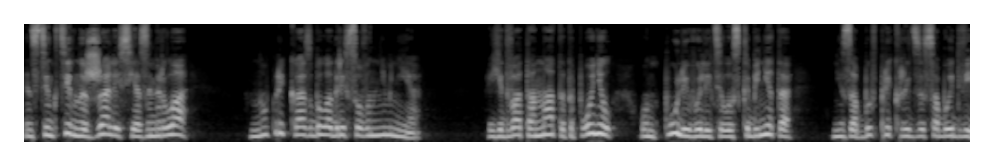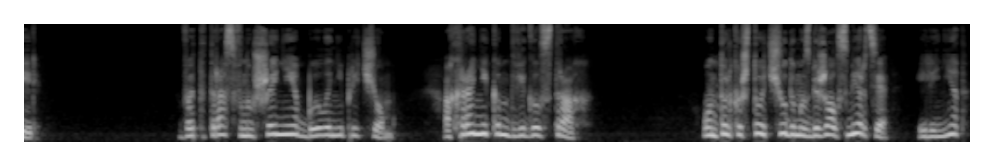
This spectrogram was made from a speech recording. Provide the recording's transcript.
инстинктивно сжались, я замерла. Но приказ был адресован не мне. Едва Танат это понял, он пулей вылетел из кабинета, не забыв прикрыть за собой дверь. В этот раз внушение было ни при чем. Охранником двигал страх. Он только что чудом избежал смерти, или нет?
